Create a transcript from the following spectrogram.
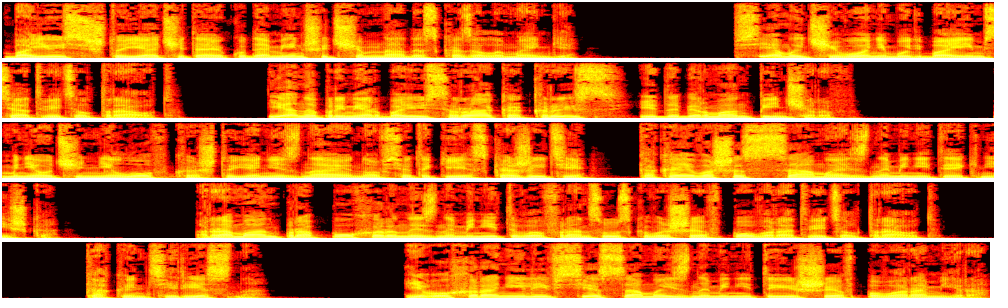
«Боюсь, что я читаю куда меньше, чем надо», — сказала Мэгги. «Все мы чего-нибудь боимся», — ответил Траут. «Я, например, боюсь рака, крыс и доберман-пинчеров. Мне очень неловко, что я не знаю, но все-таки скажите, какая ваша самая знаменитая книжка?» «Роман про похороны знаменитого французского шеф-повара», — ответил Траут. «Как интересно. Его хоронили все самые знаменитые шеф-повара мира.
